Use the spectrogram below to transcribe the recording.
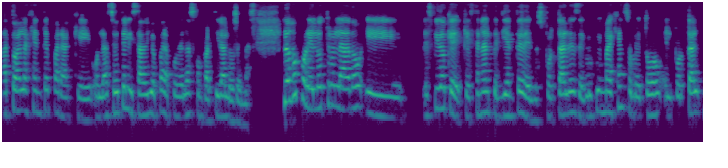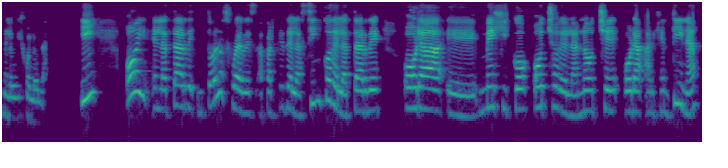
a toda la gente para que, o las he utilizado yo para poderlas compartir a los demás. Luego, por el otro lado, eh, les pido que, que, estén al pendiente de los portales de Grupo Imagen, sobre todo el portal Me lo dijo Lola. Y hoy en la tarde y todos los jueves, a partir de las 5 de la tarde, hora eh, México, 8 de la noche, hora Argentina.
